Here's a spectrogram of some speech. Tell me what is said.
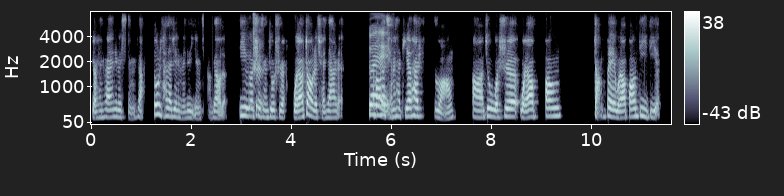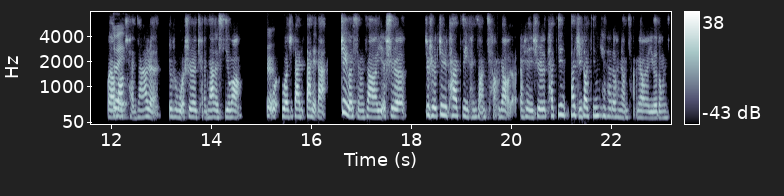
表现出来的这个形象，都是他在这里面就已经强调的。第一个事情就是我要罩着全家人。对。刚才前面他提到他是。死亡啊！就我是我要帮长辈，我要帮弟弟，我要帮全家人，就是我是全家的希望。我我是大大姐大，这个形象也是，就是这是他自己很想强调的，而且也是他今他直到今天他都很想强调的一个东西。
